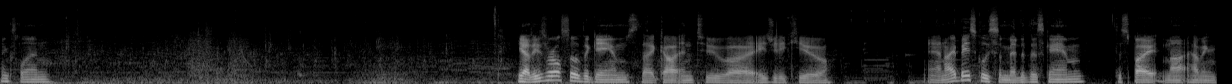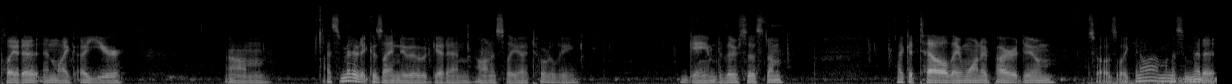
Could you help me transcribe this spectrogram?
Thanks, Lynn. Yeah, these are also the games that got into uh, AGDQ. And I basically submitted this game, despite not having played it in like a year. Um, I submitted it because I knew it would get in, honestly. I totally gamed their system. I could tell they wanted Pirate Doom, so I was like, you know what, I'm going to submit it,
